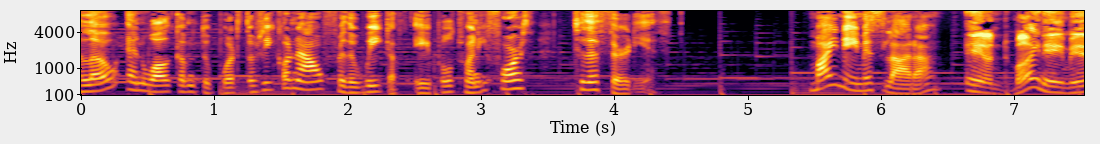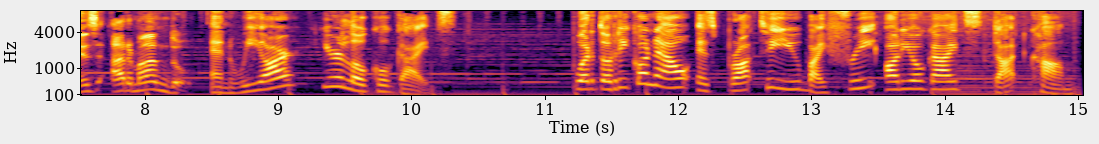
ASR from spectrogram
Hello and welcome to Puerto Rico Now for the week of April 24th to the 30th. My name is Lara. And my name is Armando. And we are your local guides. Puerto Rico Now is brought to you by freeaudioguides.com,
